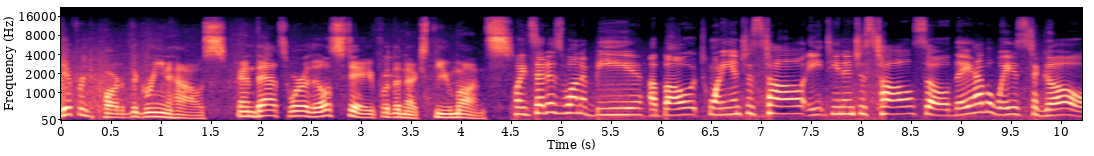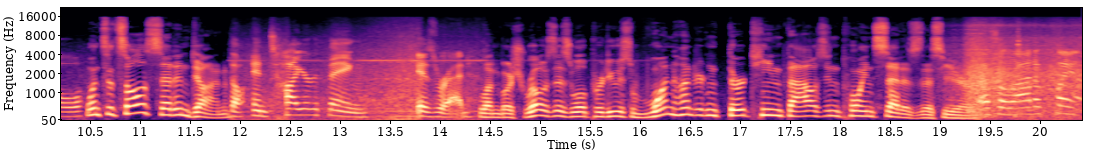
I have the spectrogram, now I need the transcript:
different part of the greenhouse. And that's where they'll stay for the next few months. Poinsettias want to be about 20 inches tall, 18 inches tall, so they have a ways to go. Once it's all said and done, The entire thing is red. Len Busch Roses will produce 113,000 poinsettias this year. That's a lot of plants.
